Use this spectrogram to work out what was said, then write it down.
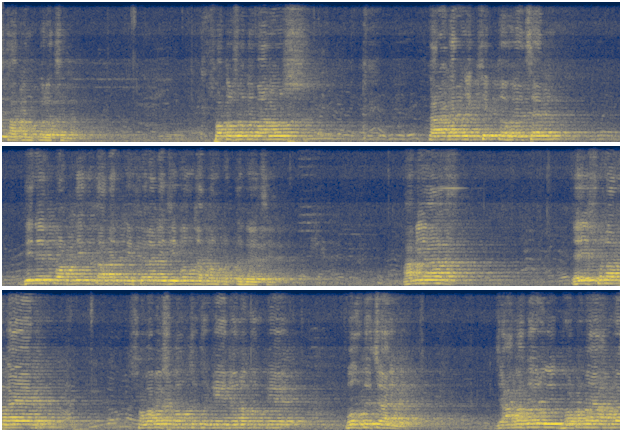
স্থাপন করেছেন। শত শত মানুষ কারাগারে নিক্ষিপ্ত হয়েছেন। দিনের পর দিন তাদেরকে ফেরারি জীবন যাপন করতে হয়েছে। আমি আজ এই সোনার গায়ের সমাবেশ মঞ্চ থেকে জনগণকে বলতে চাই যে আমাদের ওই ঘটনায় আমরা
